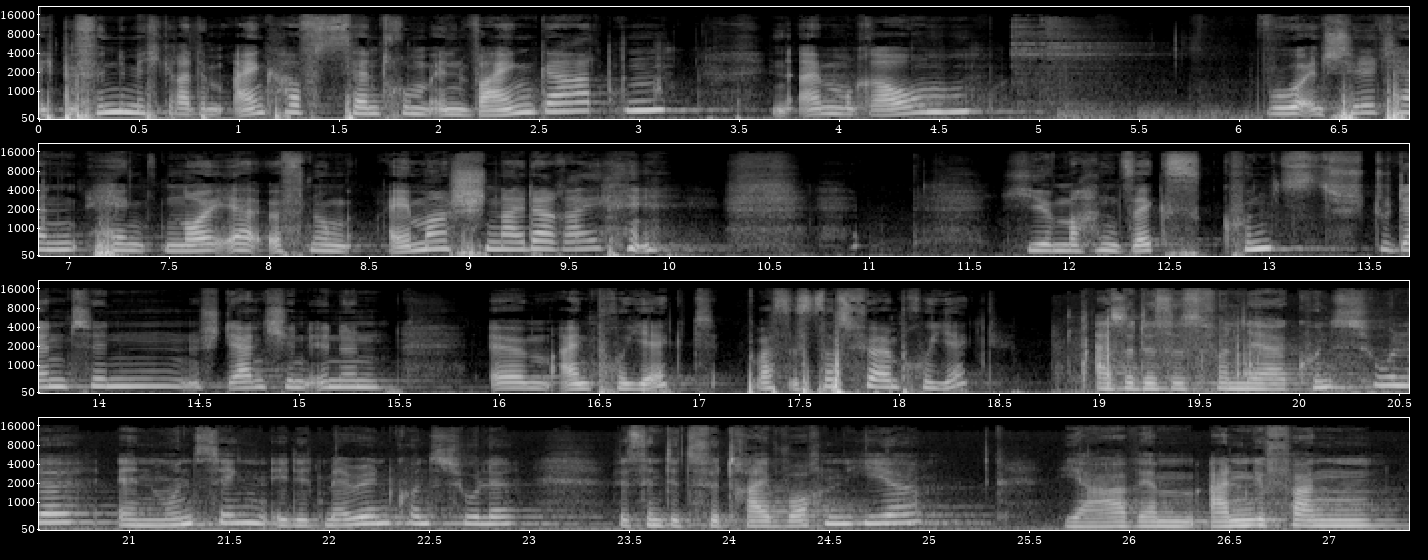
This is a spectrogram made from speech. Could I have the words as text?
ich befinde mich gerade im Einkaufszentrum in Weingarten, in einem Raum, wo ein Schild hängt, Neueröffnung Eimerschneiderei. Hier machen sechs Kunststudentinnen, Sterncheninnen ähm, ein Projekt. Was ist das für ein Projekt? Also das ist von der Kunstschule in Munzingen, Edith Marion Kunstschule. Wir sind jetzt für drei Wochen hier. Ja, wir haben angefangen,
